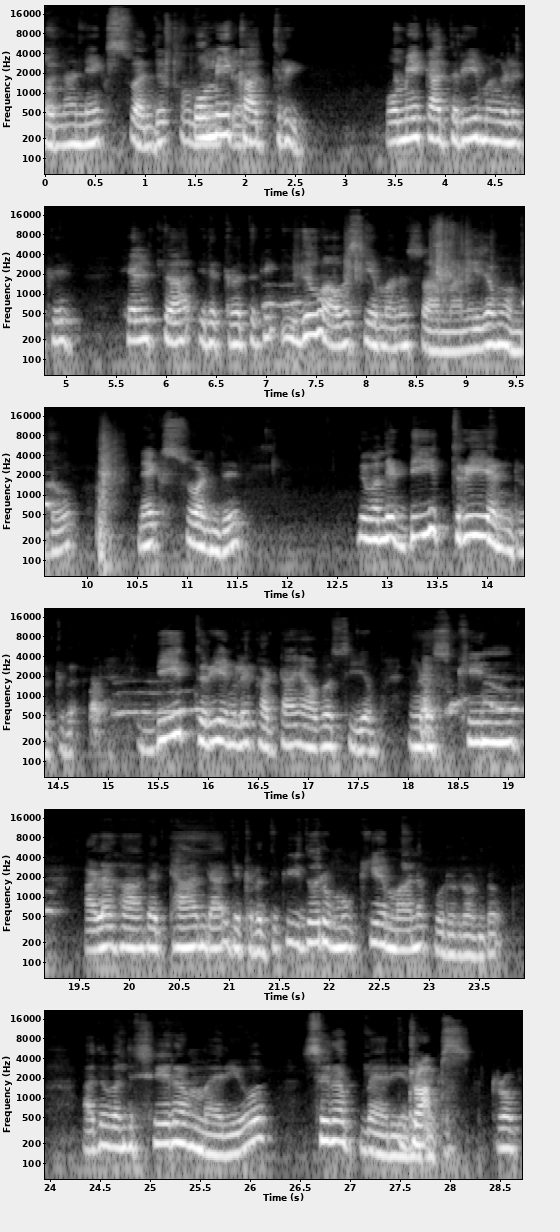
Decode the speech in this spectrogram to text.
சொன்னால் நெக்ஸ்ட் வந்து ஒமேகா த்ரீ. ஒமேகா த்ரீயும் எங்களுக்கு ஹெல்த்தாக இருக்கிறதுக்கு இதுவும் அவசியமான சாமான். இதுவும் உண்டு. நெக்ஸ்ட் வந்து இது வந்து டி த்ரீ இருக்கிற டி த்ரீ எங்களுக்கு கட்டாயம் அவசியம். எங்களோட ஸ்கின் அழகாக டேண்டாக இருக்கிறதுக்கு இது ஒரு முக்கியமான பொருள் உண்டு. அது வந்து சிரம் மாதிரியோ சிரப் மாதிரியோ Drops. ட்ராப்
